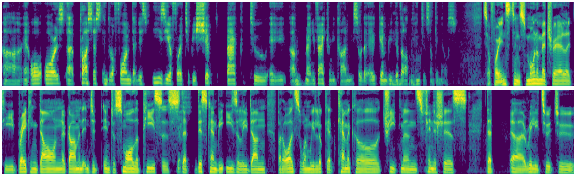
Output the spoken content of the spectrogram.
uh, or or is, uh, processed into a form that is easier for it to be shipped back to a um, manufacturing economy so that it can be developed into something else. So, for instance, monomateriality, breaking down a garment into into smaller pieces, Yes. that this can be easily done. But also, when we look at chemical treatments, finishes, that uh, really to to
